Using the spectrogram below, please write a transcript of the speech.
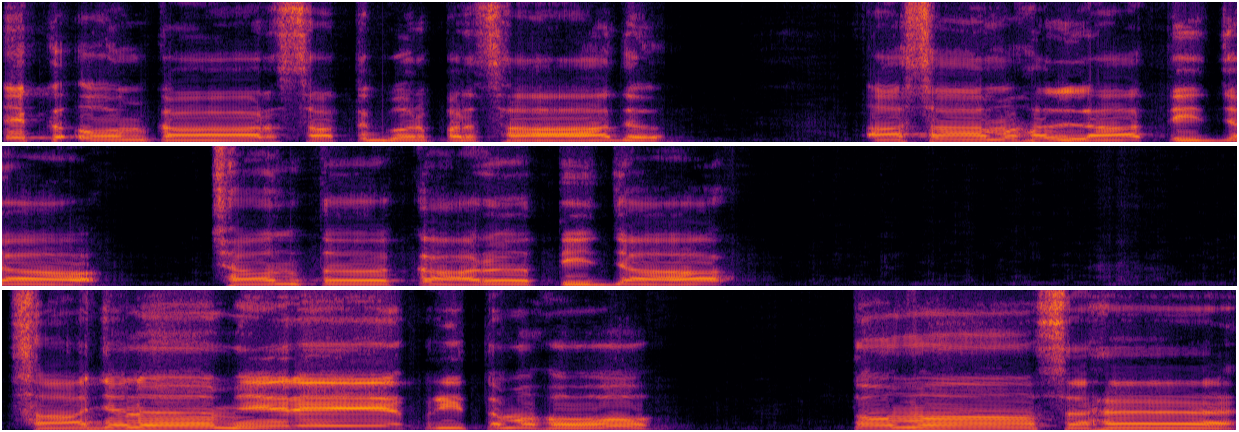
ਇੱਕ ਓੰਕਾਰ ਸਤਿਗੁਰ ਪ੍ਰਸਾਦ, ਆਸਾ ਮਹੱਲਾ ਤੀਜਾ ਸ਼ਾਂਤ ਘਰ ਤੀਜਾ। ਸਾਜਨ ਮੇਰੇ ਪ੍ਰੀਤਮ ਹੋ, ਤੁਮ ਸਹਿ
